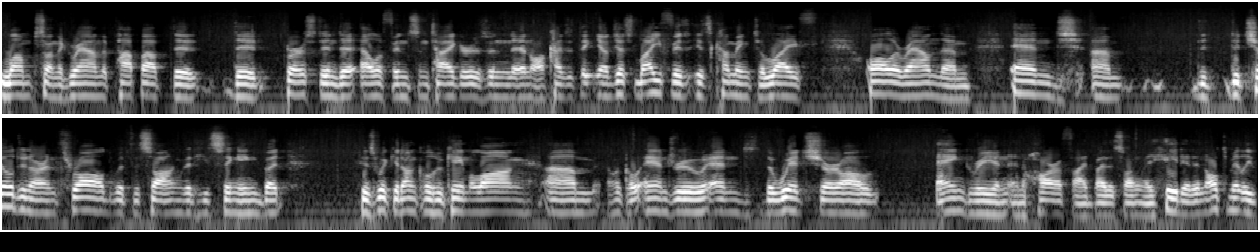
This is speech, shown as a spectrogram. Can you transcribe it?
lumps on the ground that pop up that burst into elephants and tigers and, and all kinds of things. You know, just life is, is coming to life all around them, and um, the the children are enthralled with the song that he's singing, but his wicked uncle who came along, um, Uncle Andrew, and the witch are all angry and, and horrified by the song. They hate it. And ultimately,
